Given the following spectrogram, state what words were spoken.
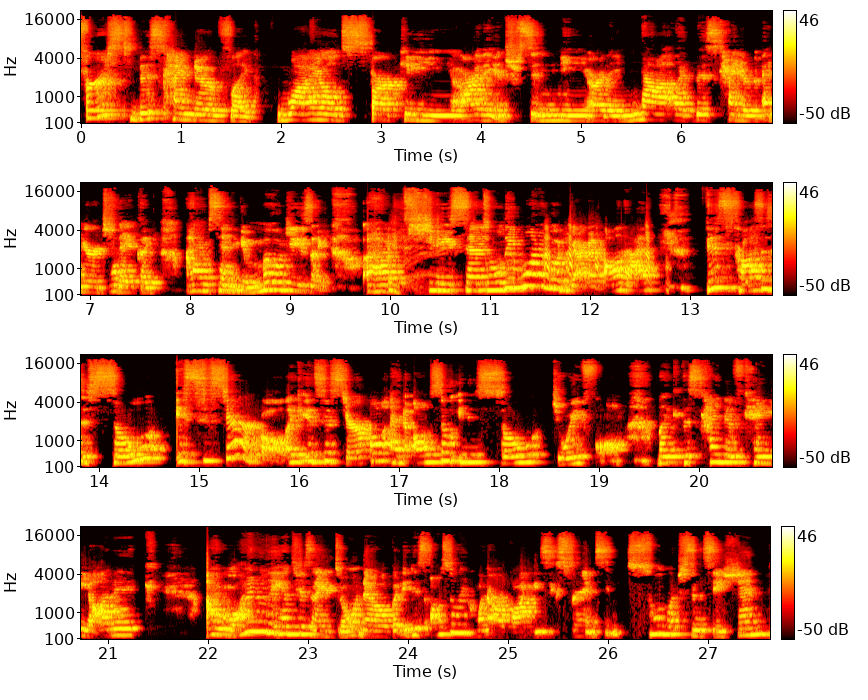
First, this kind of like wild, sparky, are they interested in me? Are they not? Like this kind of energetic, like I'm sending emojis, like uh, she sent only one emoji like all that. This process is so, it's hysterical. Like it's hysterical and also it is so joyful. Like this kind of chaotic, I want to know the answers and I don't know, but it is also like when our body's experiencing so much sensation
